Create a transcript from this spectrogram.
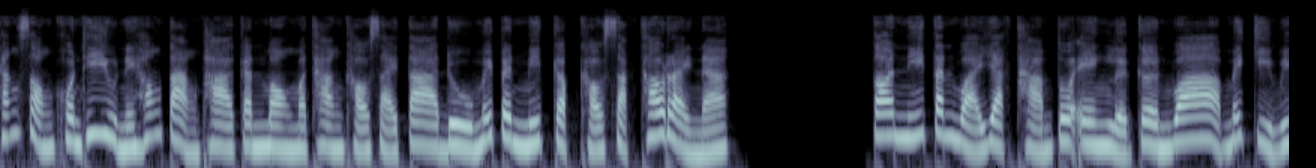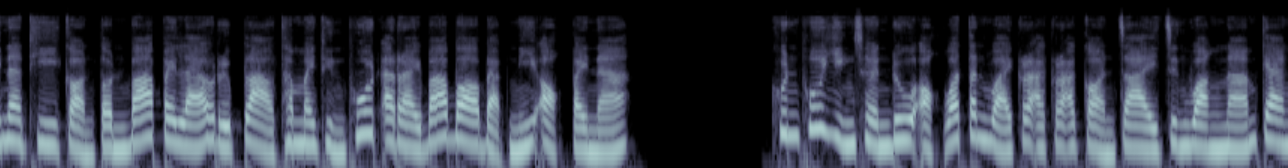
ทั้งสองคนที่อยู่ในห้องต่างพากันมองมาทางเขาสายตาดูไม่เป็นมิตรกับเขาสักเท่าไหร่นัก ตอนนี้ตันหวายอยากถามตัวเองเหลือเกินว่าไม่กี่วินาทีก่อนตนบ้าไปแล้วหรือเปล่าทำไมถึงพูดอะไรบ้าบอแบบนี้ออกไปนะ คุณผู้หญิงเฉินดูออกว่าตันหวายกระอักกระอ่ก่อนใจ จึงวางน้ำแกง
